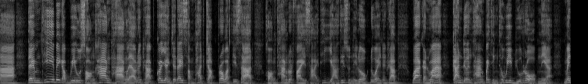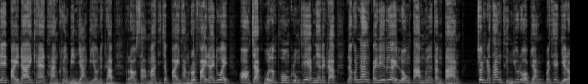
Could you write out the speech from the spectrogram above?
ลาเต็มที่ไปกับวิวสองข้างทางแล้วนะครับ ก็ยังจะได้สัมผัสกับประวัติศาสตร์ ของทางรถไฟสายที่ยาวที่สุดในโลกด้วยนะครับ ว่ากันว่าการเดินทางไปถึงทวีปยุโรปเนี่ยไม่ได้ไปได้แค่ทางเครื่องบินอย่างเดียวนะครับ เราสามารถที่จะไปทางรถไฟได้ด้วย ออกจากหัวลำโพงกรุงเทพเนี่ยนะครับแล้วก็นั่งไปเรื่อยๆ ลงตามเมืองต่างๆ จนกระทั่งถึงยุโรปอย่างประเทศเยอร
